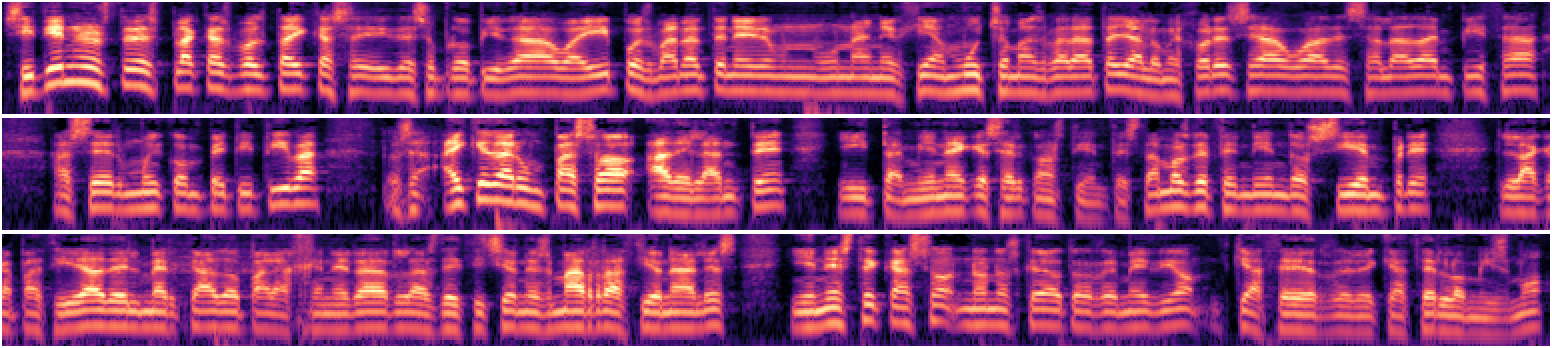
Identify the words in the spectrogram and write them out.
Si tienen ustedes placas voltaicas eh, de su propiedad o ahí, pues van a tener un- una energía mucho más barata y a lo mejor ese agua desalada empieza a ser muy competitiva. O sea, hay que dar un paso adelante y también hay que ser consciente. Estamos defendiendo siempre la capacidad del mercado para generar las decisiones más racionales y en este caso no nos queda otro remedio que hacer, que hacer lo mismo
